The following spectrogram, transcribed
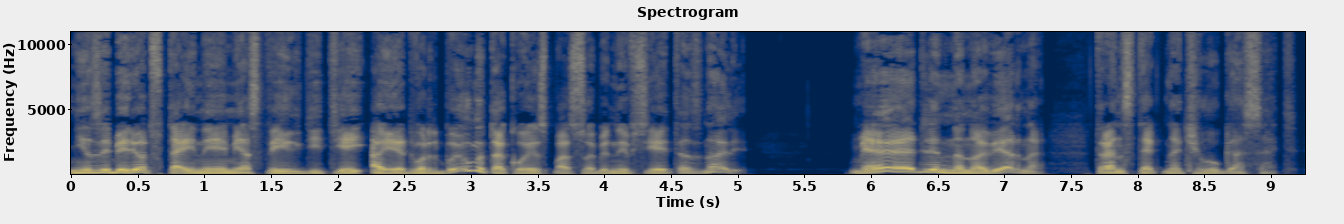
не заберет в тайное место их детей, а Эдвард был на такое способен, и все это знали. Медленно, но верно, Транстек начал угасать.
